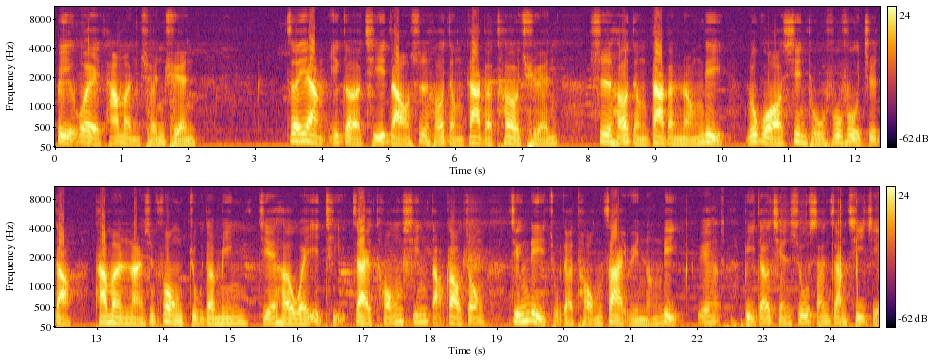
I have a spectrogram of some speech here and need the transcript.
必为他们成全。这样一个祈祷是何等大的特权，是何等大的能力！如果信徒夫妇知道，他们乃是奉主的名结合为一体，在同心祷告中经历主的同在与能力。约彼得前书三章七节。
